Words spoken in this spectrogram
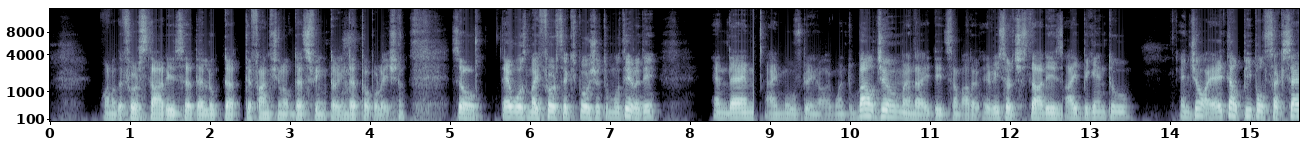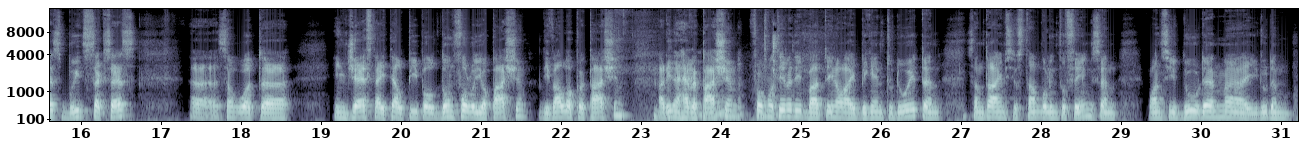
One of the first studies that looked at the function of that sphincter in that population. So that was my first exposure to motility. And then I moved, you know, I went to Belgium and I did some other research studies. I began to enjoy. I tell people success breeds success. Uh, somewhat uh, in jest, I tell people don't follow your passion, develop a passion. I didn't have a passion for motility, but you know, I began to do it, and sometimes you stumble into things, and once you do them, uh, you do them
